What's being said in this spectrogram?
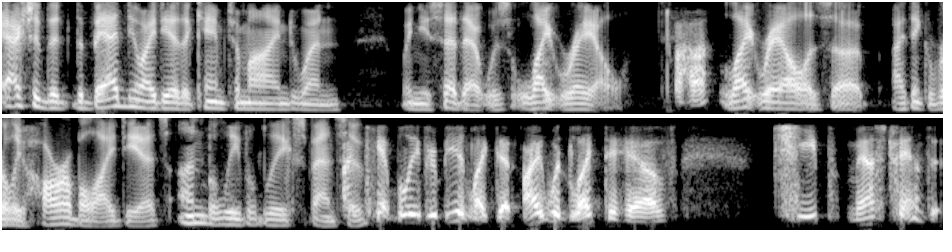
actually, the, the bad new idea that came to mind when when you said that was light rail. Uh-huh. Light rail is, a, I think, a really horrible idea. It's unbelievably expensive. I can't believe you're being like that. I would like to have cheap mass transit.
